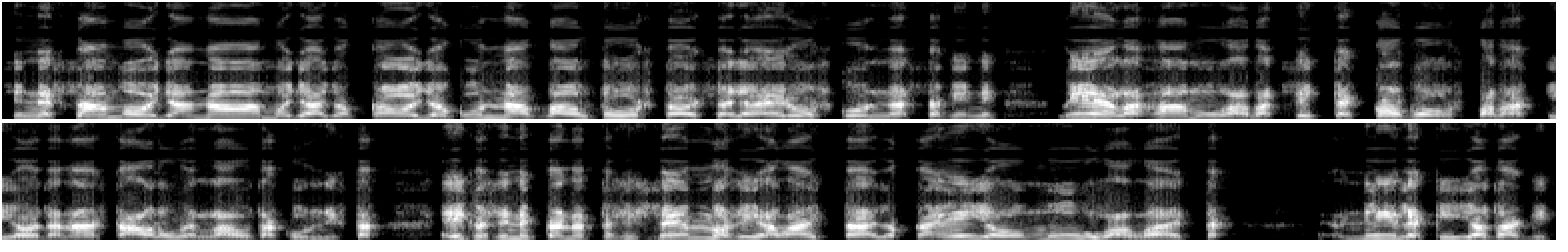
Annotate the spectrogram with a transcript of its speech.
sinne samoja naamoja, jotka on jo kunnanvaltuustoissa ja eduskunnassakin, niin vielä hamuavat sitten kokouspalkkioita näistä aluelautakunnista. Eikö sinne kannattaisi semmoisia laittaa, jotka ei ole muualla, että niillekin jotakin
